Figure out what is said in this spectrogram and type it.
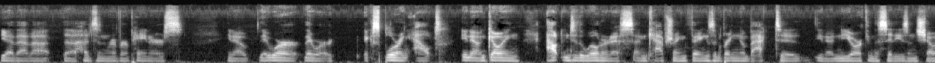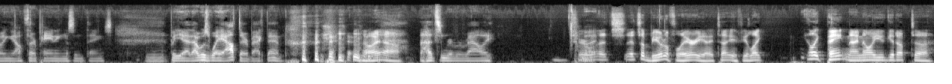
Yeah, that uh the Hudson River painters, you know, they were they were exploring out, you know, and going out into the wilderness and capturing things and bringing them back to, you know, New York and the cities and showing off their paintings and things. But yeah, that was way out there back then. Oh yeah, the Hudson River Valley. sure. But- It's it's a beautiful area. I tell you, if you like you like painting, I know you get up to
